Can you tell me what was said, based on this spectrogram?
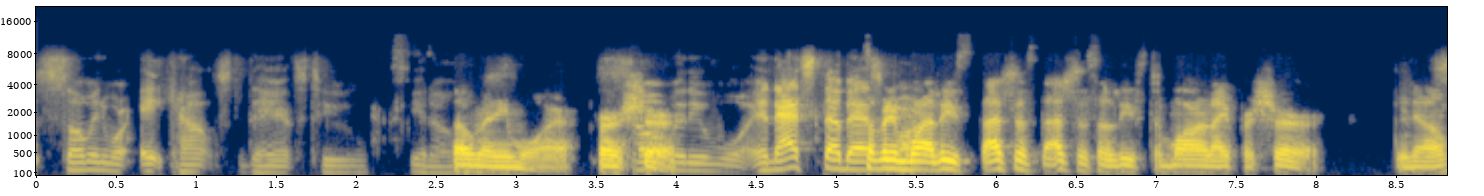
so many more eight counts to dance to. You know, so many more for so sure. So many more, and that's the best. So many part. more. At least that's just that's just at least tomorrow night for sure. You know.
